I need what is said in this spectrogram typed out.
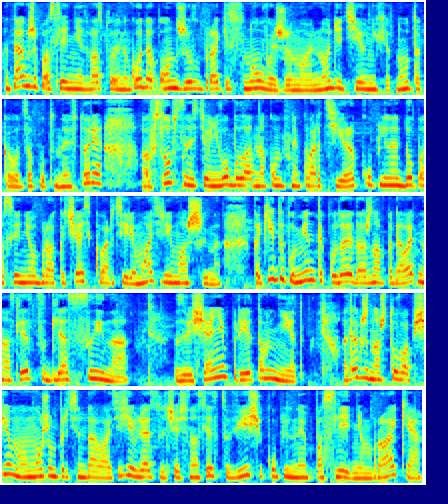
А также последние два с половиной года он жил в браке с новой женой, но детей у них нет. Ну, вот такая вот запутанная история. В собственности у него была однокомнатная квартира, купленная до последнего брака, часть квартиры матери и машина. Какие документы, куда я должна подавать на наследство для сына? Завещания при этом нет. А также на что вообще мы можем претендовать? И являются ли частью наследства вещи, купленные в последнем браке.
